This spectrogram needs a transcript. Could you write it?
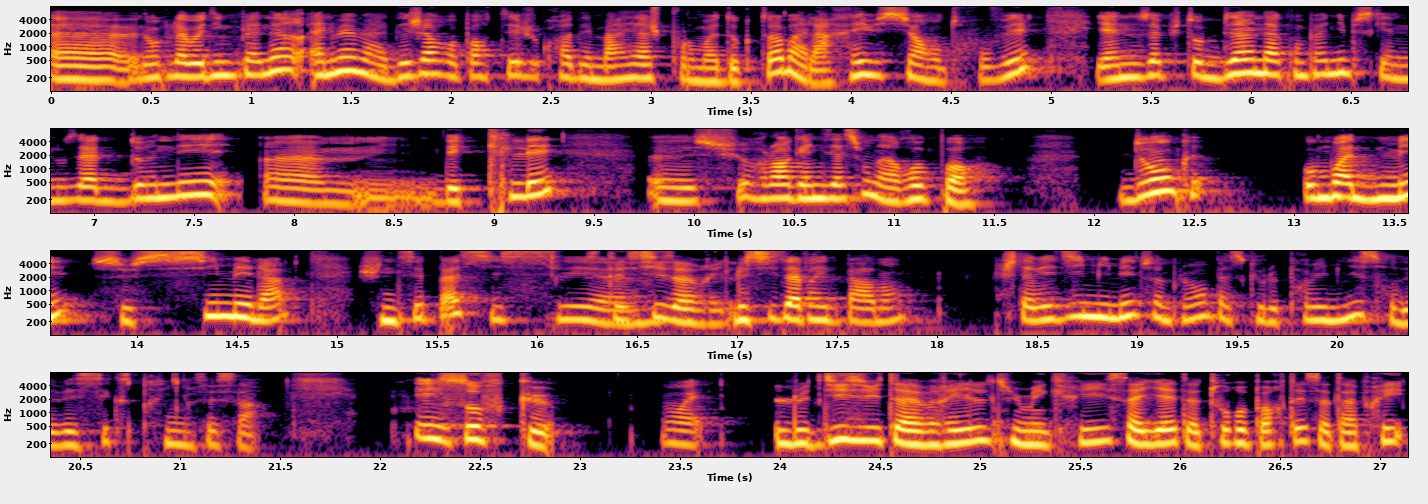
Euh, donc la wedding planner elle-même a déjà reporté, je crois, des mariages pour le mois d'octobre. Elle a réussi à en trouver et elle nous a plutôt bien accompagnés puisqu'elle nous a donné des clés sur l'organisation d'un report. Donc au mois de mai, ce 6 mai-là, je ne sais pas si c'est... C'était euh, 6 avril. le 6 avril, pardon. Je t'avais dit mi-mai tout simplement parce que le Premier ministre devait s'exprimer. C'est ça. Et Sauf que ouais, le 18 avril, tu m'écris, ça y est, t'as tout reporté, ça t'a pris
